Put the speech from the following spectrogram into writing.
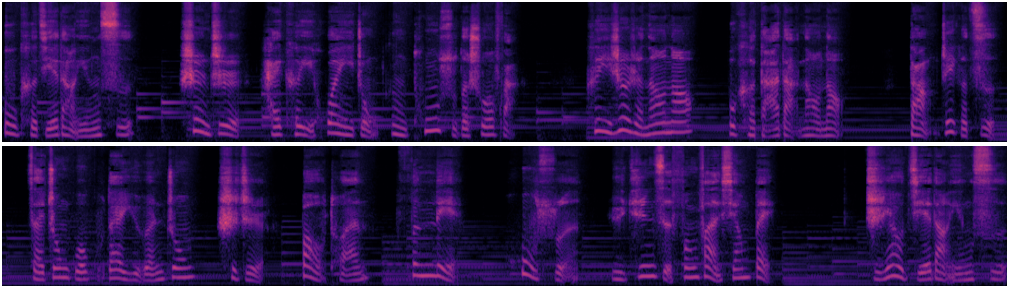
不可结党营私。甚至还可以换一种更通俗的说法，可以热热闹闹，不可打打闹闹。党这个字，在中国古代语文中是指抱团、分裂、互损、与君子风范相悖。只要结党营私，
